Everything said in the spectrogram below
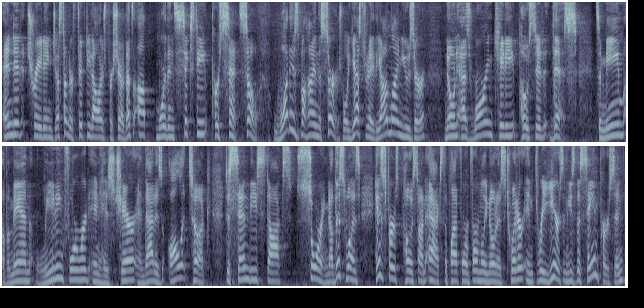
ended trading just under $50 per share. That's up more than 60%. So, what is behind the surge? Well, yesterday, the online user known as Roaring Kitty posted this. It's a meme of a man leaning forward in his chair, and that is all it took to send these stocks soaring. Now, this was his first post on X, the platform formerly known as Twitter, in three years, and he's the same person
